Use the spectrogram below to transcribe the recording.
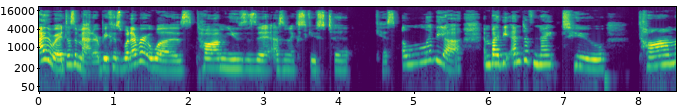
Either way, it doesn't matter because whatever it was, Tom uses it as an excuse to kiss Olivia. And by the end of night two, Tom,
